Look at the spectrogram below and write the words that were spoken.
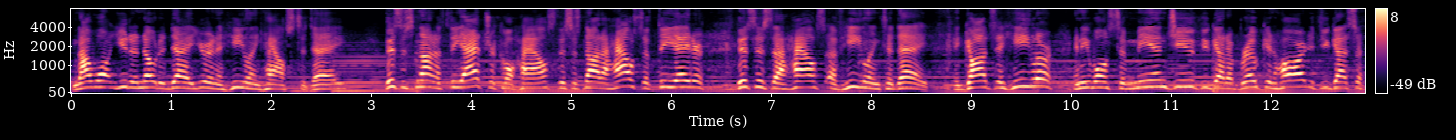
And I want you to know today, you're in a healing house today. This is not a theatrical house. This is not a house of theater. This is the house of healing today. And God's a healer and He wants to mend you. If you've got a broken heart, if you got some,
